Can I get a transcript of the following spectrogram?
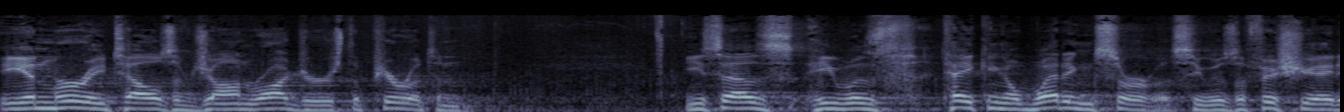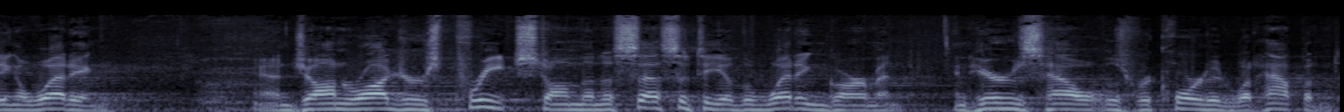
Iain Murray tells of John Rogers, the Puritan. He says he was taking a wedding service, he was officiating a wedding. And John Rogers preached on the necessity of the wedding garment. And here's how it was recorded what happened.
